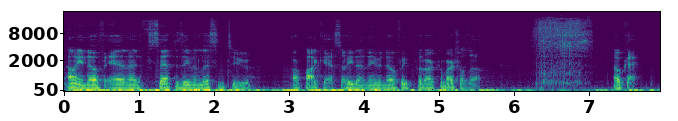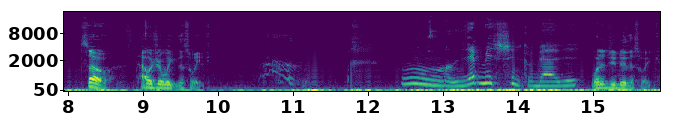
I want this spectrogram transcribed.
I don't even know if Ed and if Seth has even listened to our podcast, so he doesn't even know if we put our commercials up. Okay. So, how was your week this week? Hmm, let me think about it. What did you do this week?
